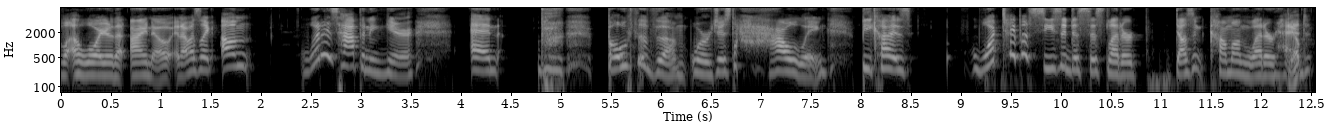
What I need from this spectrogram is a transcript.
a lawyer that I know, and I was like, um, what is happening here? And both of them were just howling because what type of cease and desist letter doesn't come on letterhead Yep.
